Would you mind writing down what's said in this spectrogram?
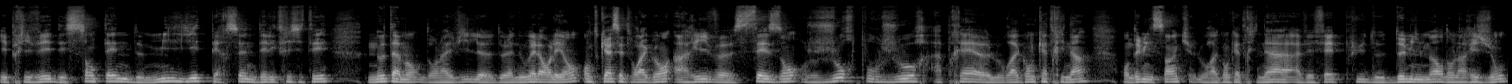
et privé des centaines de milliers de personnes d'électricité, notamment dans la ville de la Nouvelle-Orléans. En tout cas, cet ouragan arrive 16 ans jour pour jour après euh, l'ouragan Katrina. En 2005, l'ouragan Katrina avait fait plus de 2000 morts dans la région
